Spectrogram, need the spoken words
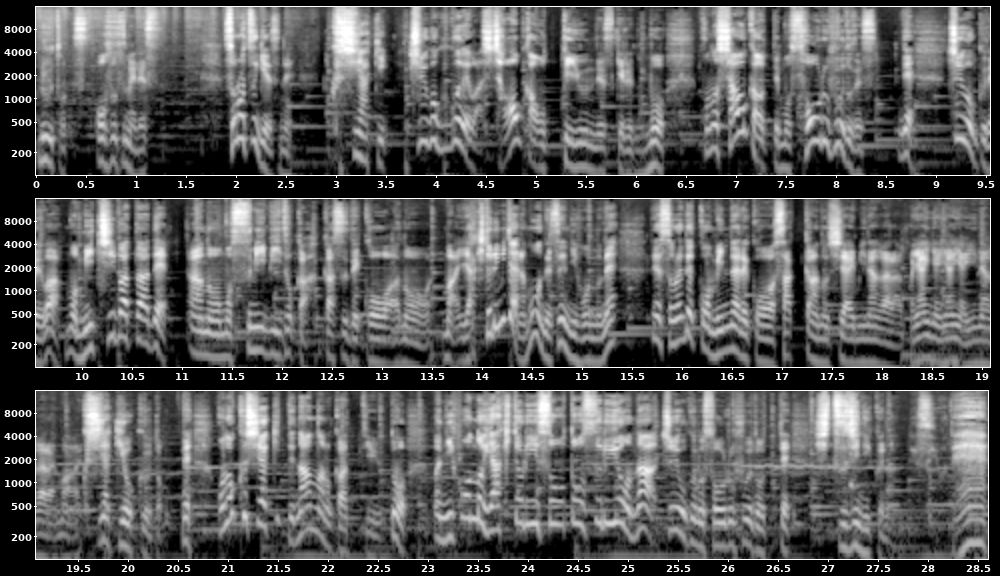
ルートです。おすすめです。その次ですね。串焼き。中国語ではシャオカオって言うんですけれども、このシャオカオってもうソウルフードです。で、中国ではもう道端で、あの、もう炭火とかガスでこう、あの、まあ、焼き鳥みたいなもんですね、日本のね。で、それでこうみんなでこう、サッカーの試合見ながら、まあ、やんやんやんやん言いながら、まあ、串焼きを食うと。で、この串焼きって何なのかっていうと、まあ、日本の焼き鳥に相当するような中国のソウルフードって羊肉なんですよね。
